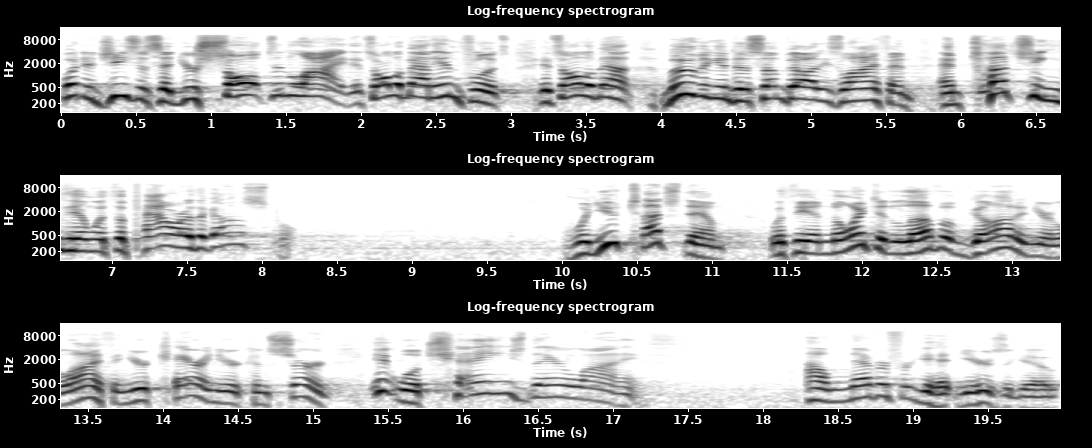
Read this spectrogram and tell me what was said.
What did Jesus said? You're salt and light. It's all about influence. It's all about moving into somebody's life and, and touching them with the power of the gospel. And when you touch them, with the anointed love of God in your life and your care and your concern, it will change their life. I'll never forget years ago,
